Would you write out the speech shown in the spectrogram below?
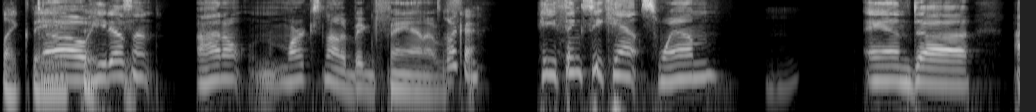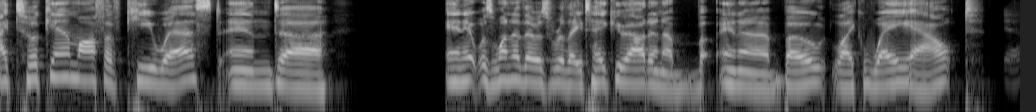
Like they. Oh, they- he doesn't. I don't. Mark's not a big fan of. Okay. He thinks he can't swim, Mhm. and uh, I took him off of Key West, and uh, and it was one of those where they take you out in a in a boat like way out. Yeah.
